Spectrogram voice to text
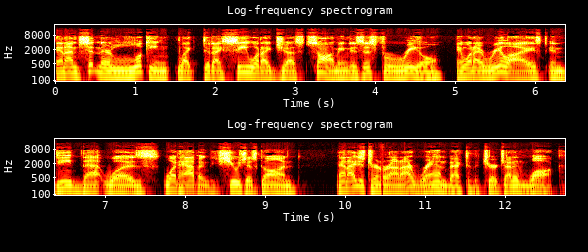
And I'm sitting there looking like, did I see what I just saw? I mean, is this for real? And when I realized indeed that was what happened, she was just gone, and I just turned around, I ran back to the church. I didn't walk.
